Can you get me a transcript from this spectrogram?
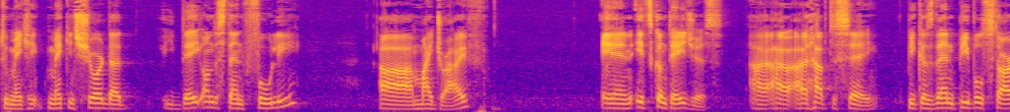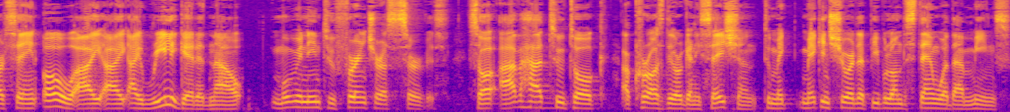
to make it, making sure that they understand fully uh, my drive. And it's contagious I, I, have to say because then people start saying oh I, I, I really get it now. Moving into furniture as a service so i've had to talk across the organization to make making sure that people understand what that means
